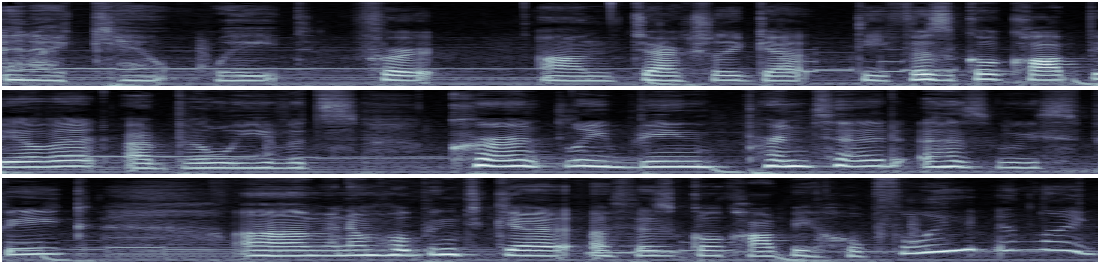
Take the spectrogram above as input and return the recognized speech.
and I can't wait for um, to actually get the physical copy of it. I believe it's currently being printed as we speak, um, and I'm hoping to get a physical copy hopefully in like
